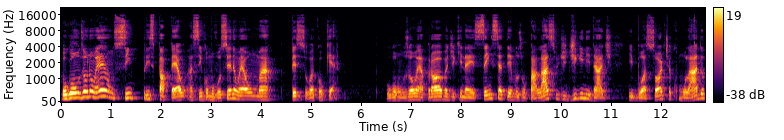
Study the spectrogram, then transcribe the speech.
O Gonzon não é um simples papel, assim como você não é uma pessoa qualquer. O Gonzon é a prova de que na essência temos um palácio de dignidade e boa sorte acumulado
